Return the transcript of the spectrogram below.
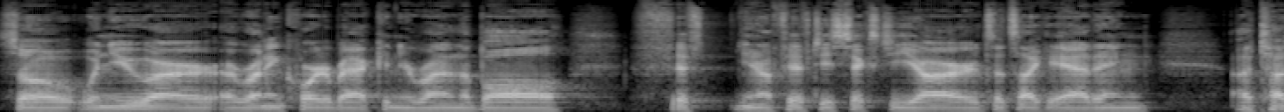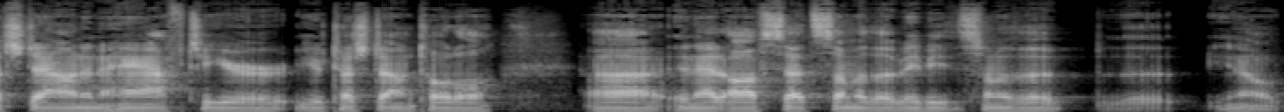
So when you are a running quarterback and you're running the ball 50, you know, 50, 60 yards, it's like adding a touchdown and a half to your, your touchdown total. Uh, and that offsets some of the, maybe some of the, you know,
